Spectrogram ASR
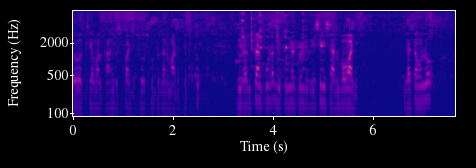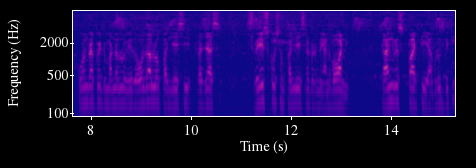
యోగక్షేమాలు కాంగ్రెస్ పార్టీ చూసుకుంటుందన్న మాట చెప్తూ మీరంతా కూడా మీకున్నటువంటి విశేష అనుభవాన్ని గతంలో కోనరాపేట మండలంలో వివిధ హోదాల్లో పనిచేసి ప్రజా శ్రేయస్ కోసం పనిచేసినటువంటి మీ అనుభవాన్ని కాంగ్రెస్ పార్టీ అభివృద్ధికి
